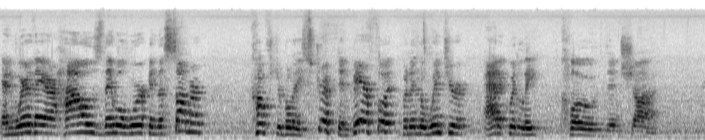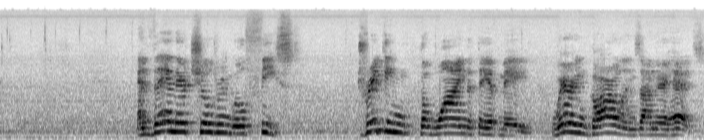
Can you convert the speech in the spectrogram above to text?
And where they are housed, they will work in the summer comfortably stripped and barefoot, but in the winter adequately clothed and shod. And they and their children will feast, drinking the wine that they have made, wearing garlands on their heads,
